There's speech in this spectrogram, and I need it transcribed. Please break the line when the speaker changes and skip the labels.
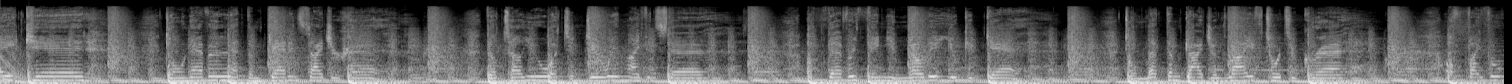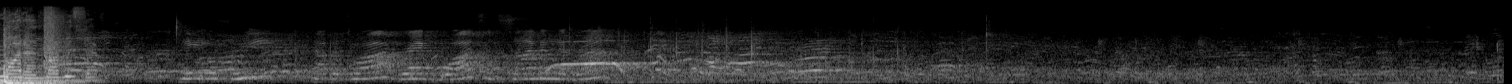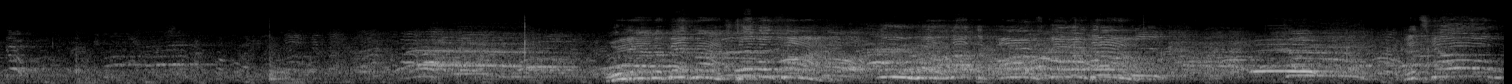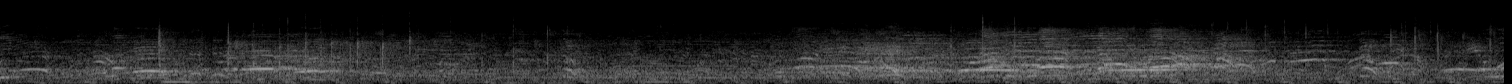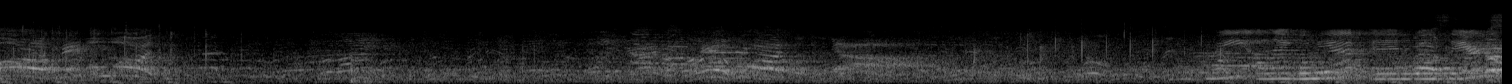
Hey kid, don't ever let them get inside your head. They'll tell you what to do in life instead Of everything you know that you could get. Don't let them guide your life towards regret. I'll fight for what I love
We have a big match. Who will let the arms going down? Let's go!
Three, Alain Goliath and Will Sayers.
